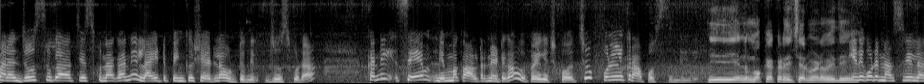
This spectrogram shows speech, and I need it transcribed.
మనం జ్యూస్గా చేసుకున్నా కానీ లైట్ పింక్ షేడ్లో ఉంటుంది జ్యూస్ కూడా. కానీ సేమ్ నిమ్మకి ఆల్టర్నేట్గా ఉపయోగించుకోవచ్చు. ఫుల్ క్రాప్ వస్తుంది ఇది. ఈ మొక్క ఎక్కడ తెచ్చారు మేడం ఇది? ఇది కూడా నర్సరీలో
